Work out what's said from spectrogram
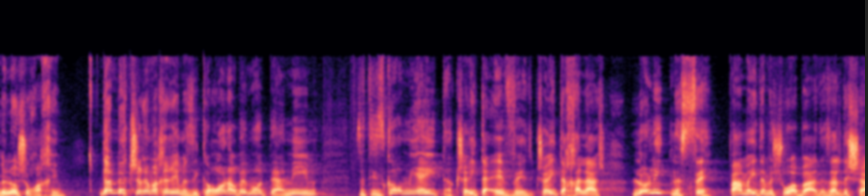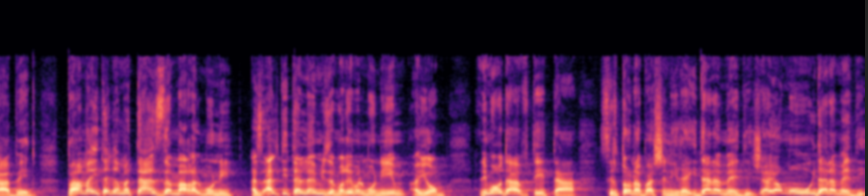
ולא שוכחים. גם בהקשרים אחרים, הזיכרון הרבה מאוד פעמים זה תזכור מי היית כשהיית עבד, כשהיית חלש. לא להתנשא. פעם היית משועבד, אז אל תשעבד. פעם היית גם אתה זמר אלמוני, אז אל תתעלם מזמרים אלמוניים היום. אני מאוד אהבתי את הסרטון הבא שנראה, עידן עמדי, שהיום הוא עידן עמדי,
